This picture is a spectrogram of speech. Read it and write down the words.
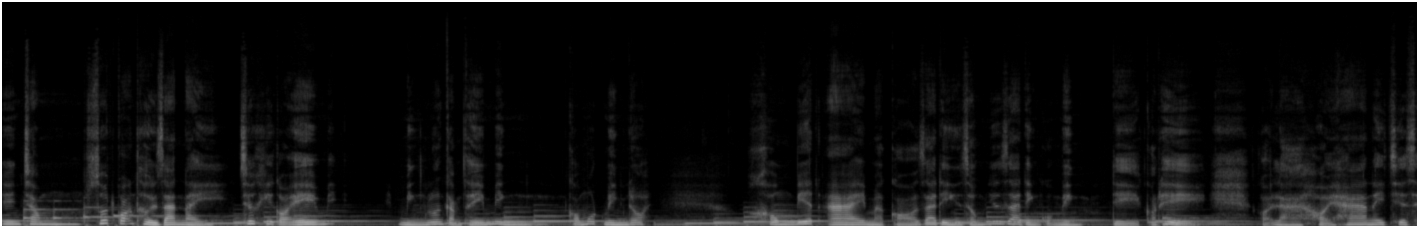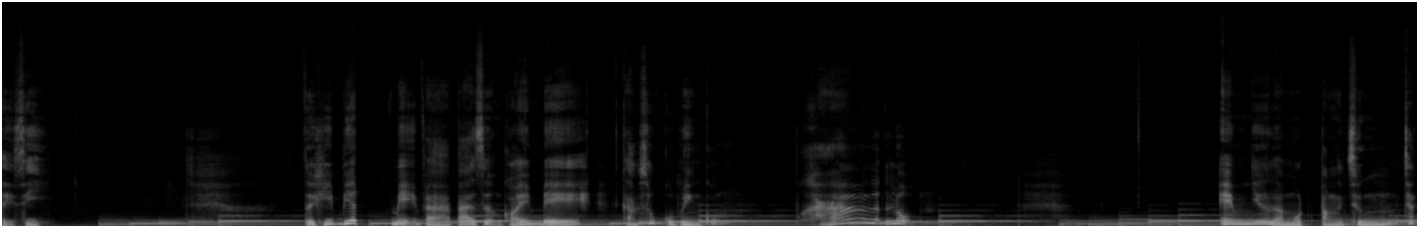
Nên trong suốt quãng thời gian này trước khi có em ấy, mình luôn cảm thấy mình có một mình thôi. Không biết ai mà có gia đình giống như gia đình của mình để có thể gọi là hỏi han hay chia sẻ gì. Từ khi biết mẹ và ba dượng có em bé cảm xúc của mình cũng khá lẫn lộn. Em như là một bằng chứng chắc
